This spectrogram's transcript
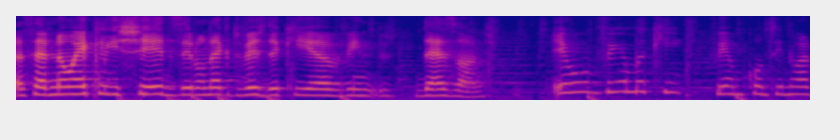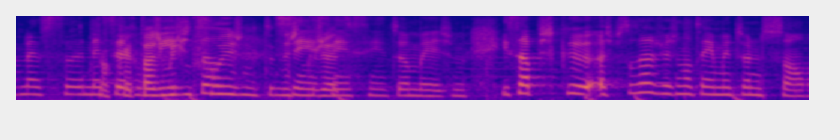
A sério, não é clichê dizer onde é que te vês daqui a 20, 10 anos. Eu via-me aqui, via-me continuar nessa, nessa Ok, revista. estás mesmo feliz neste sim, projeto? Sim, sim, estou mesmo. E sabes que as pessoas às vezes não têm muita noção,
